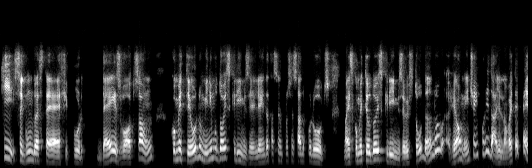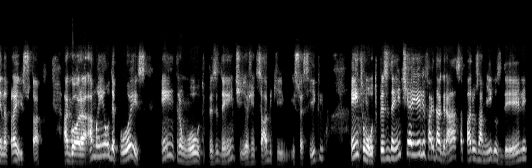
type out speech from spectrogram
que, segundo o STF, por 10 votos a 1, cometeu no mínimo dois crimes. Ele ainda está sendo processado por outros, mas cometeu dois crimes. Eu estou dando realmente a impunidade, ele não vai ter pena para isso, tá? Agora, amanhã ou depois, entra um outro presidente, e a gente sabe que isso é cíclico, entra um outro presidente e aí ele vai dar graça para os amigos dele,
